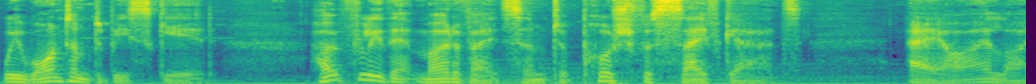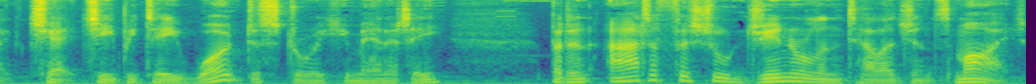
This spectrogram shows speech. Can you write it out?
We want him to be scared. Hopefully, that motivates him to push for safeguards. AI like ChatGPT won't destroy humanity, but an artificial general intelligence might.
